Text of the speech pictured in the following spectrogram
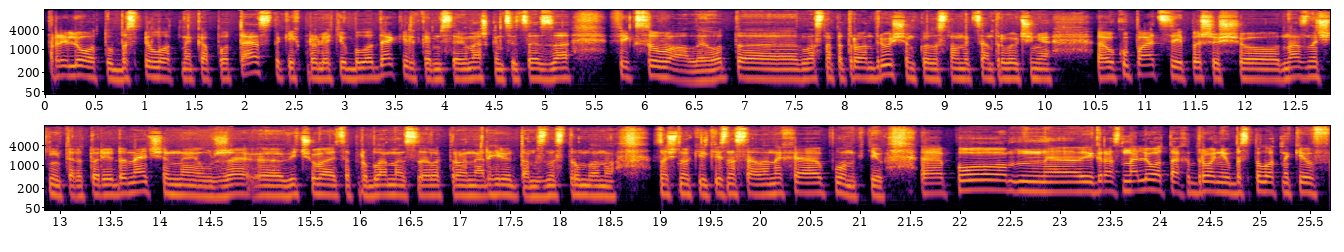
прильоту безпілотника по ТЕС. Таких прильотів було декілька. Місцеві мешканці це зафіксували. От е, власне Петро Андрющенко, засновник центру вивчення е, окупації, пише, що на значній території Донеччини вже відчуваються проблеми з електроенергією. Там знеструмлено значну кількість населених е, пунктів. Е, По е, якраз нальотах дронів безпілотників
